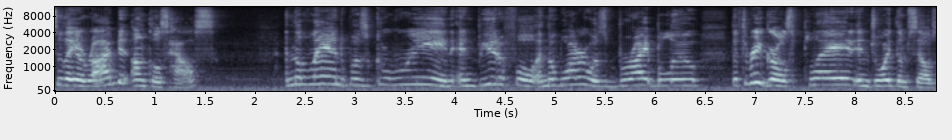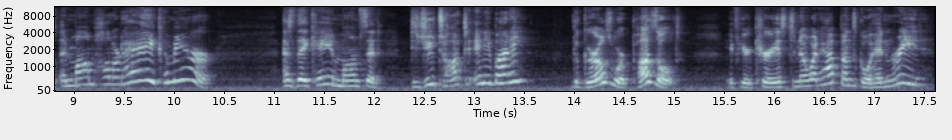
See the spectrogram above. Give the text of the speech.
So they arrived at Uncle's house, and the land was green and beautiful, and the water was bright blue. The three girls played, enjoyed themselves, and Mom hollered, Hey, come here! As they came, Mom said, Did you talk to anybody? The girls were puzzled. If you're curious to know what happens, go ahead and read.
